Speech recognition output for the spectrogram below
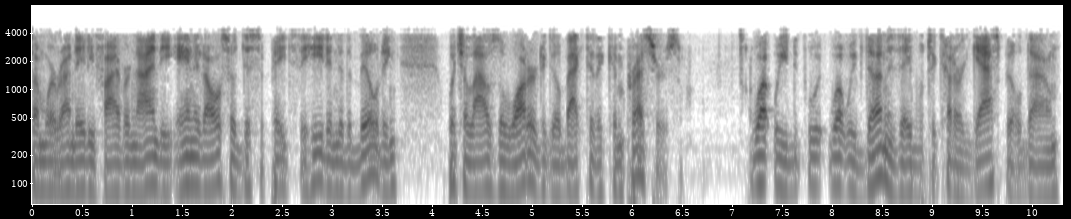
somewhere around 85 or 90, and it also dissipates the heat into the building, which allows the water to go back to the compressors. What we what we've done is able to cut our gas bill down.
